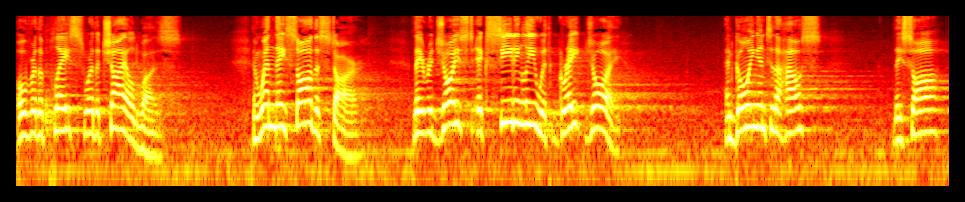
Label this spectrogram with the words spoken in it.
over the place where the child was. And when they saw the star, they rejoiced exceedingly with great joy. And going into the house, they saw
